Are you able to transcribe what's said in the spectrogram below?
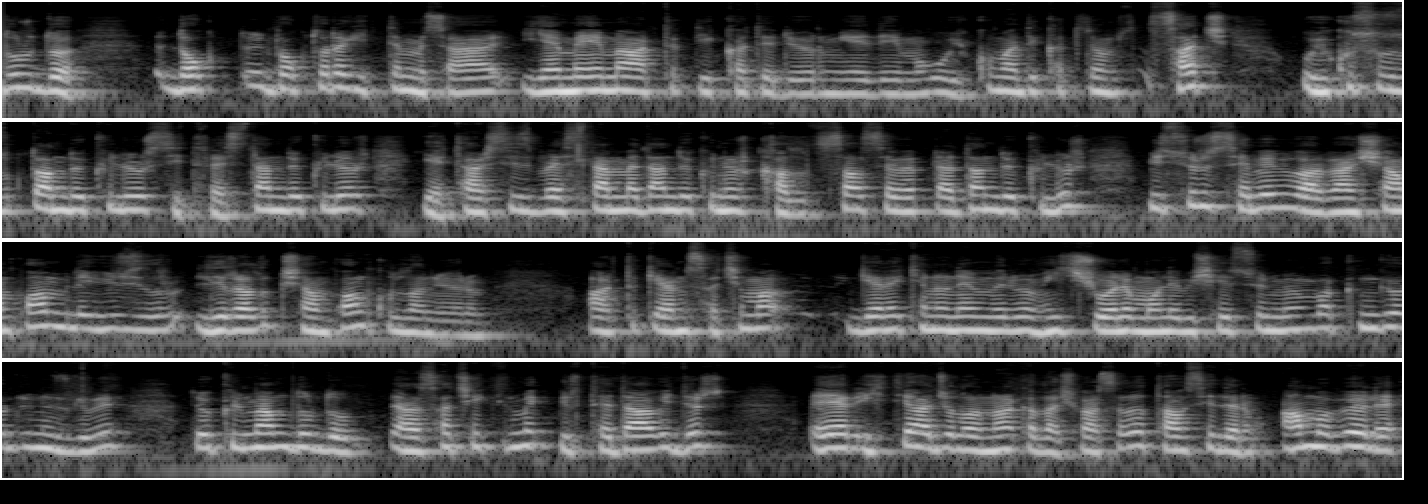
durdu. Dok- doktora gittim mesela. Yemeğime artık dikkat ediyorum. Yediğime, uykuma dikkat ediyorum. Saç uykusuzluktan dökülür, stresten dökülür, yetersiz beslenmeden dökülür, kalıtsal sebeplerden dökülür. Bir sürü sebebi var. Ben şampuan bile 100 liralık şampuan kullanıyorum. Artık yani saçıma gereken önem veriyorum. Hiç şöyle mole bir şey sürmüyorum. Bakın gördüğünüz gibi dökülmem durdu. Yani saç ektirmek bir tedavidir. Eğer ihtiyacı olan arkadaş varsa da tavsiye ederim. Ama böyle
